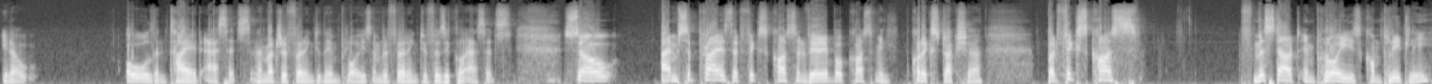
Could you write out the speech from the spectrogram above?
you know old and tired assets. And I'm not referring to the employees, I'm referring to physical assets. So I'm surprised that fixed costs and variable costs, I mean, correct structure, but fixed costs missed out employees completely.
